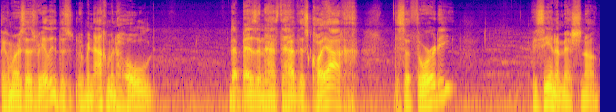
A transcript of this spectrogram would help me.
The Gemara says, really? Does Rabbi Nachman hold that Bezdin has to have this koyach, this authority? We see in a Mishnah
